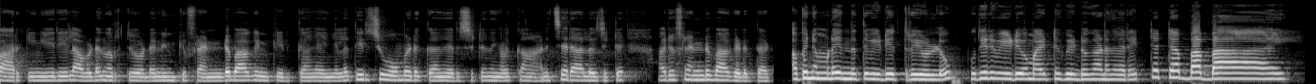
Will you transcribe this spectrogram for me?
പാർക്കിംഗ് ഏരിയയിൽ അവിടെ നിർത്തിയതുകൊണ്ട് തന്നെ എനിക്ക് ഫ്രണ്ട് ഭാഗം എനിക്ക് എടുക്കാൻ കഴിഞ്ഞില്ല. തിരിച്ചു പോകുമ്പോൾ എടുക്കാൻ വിചാരിച്ചിട്ട് നിങ്ങൾ കാണിച്ചു തരാമല്ലോ വെച്ചിട്ട് ആ ഒരു ഫ്രണ്ട് ഭാഗം എടുത്താൽ അപ്പോൾ നമ്മുടെ ഇന്നത്തെ വീഡിയോ ഇത്രയേ ഉള്ളൂ. പുതിയൊരു വീഡിയോ ആയിട്ട് വീണ്ടും കാണുന്നവരെ ടാറ്റ ബൈ.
